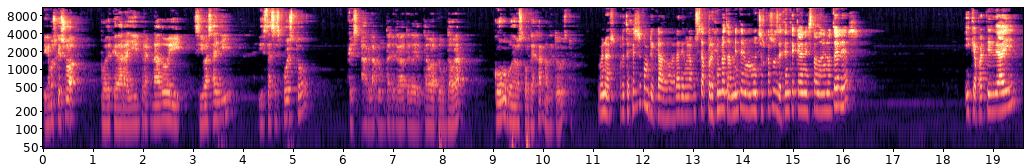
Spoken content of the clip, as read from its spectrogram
Digamos que eso puede quedar allí impregnado y si vas allí y estás expuesto, que es ahora la pregunta que te hago, te hago la pregunta ahora, ¿cómo podemos protegernos de todo esto? Bueno, protegerse es complicado. Ahora digo una cosita. Por ejemplo, también tenemos muchos casos de gente que han estado en hoteles y que a partir de ahí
